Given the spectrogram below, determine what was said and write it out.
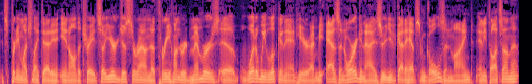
It's pretty much like that in, in all the trades. So you're just around uh, 300 members. Uh, what are we looking at here? I mean, as an organizer, you've got to have some goals in mind. Any thoughts on that?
